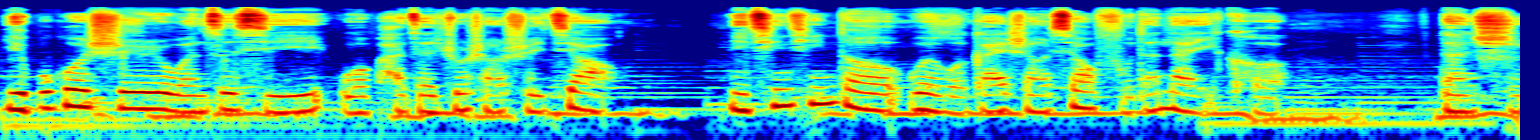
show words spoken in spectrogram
也不过是晚自习我趴在桌上睡觉，你轻轻地为我盖上校服的那一刻。但是，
